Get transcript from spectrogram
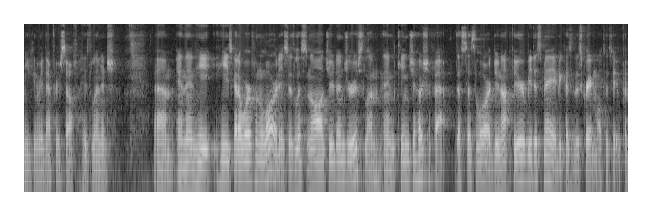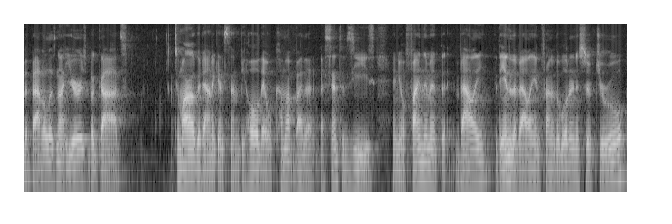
you can read that for yourself, his lineage. Um, and then he, he's got a word from the Lord. He says, Listen, all Judah and Jerusalem, and King Jehoshaphat. Thus says the Lord, Do not fear or be dismayed because of this great multitude, for the battle is not yours, but God's. Tomorrow go down against them. Behold, they will come up by the ascent of Ziz, and you'll find them at the valley, at the end of the valley, in front of the wilderness of Jeruel.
